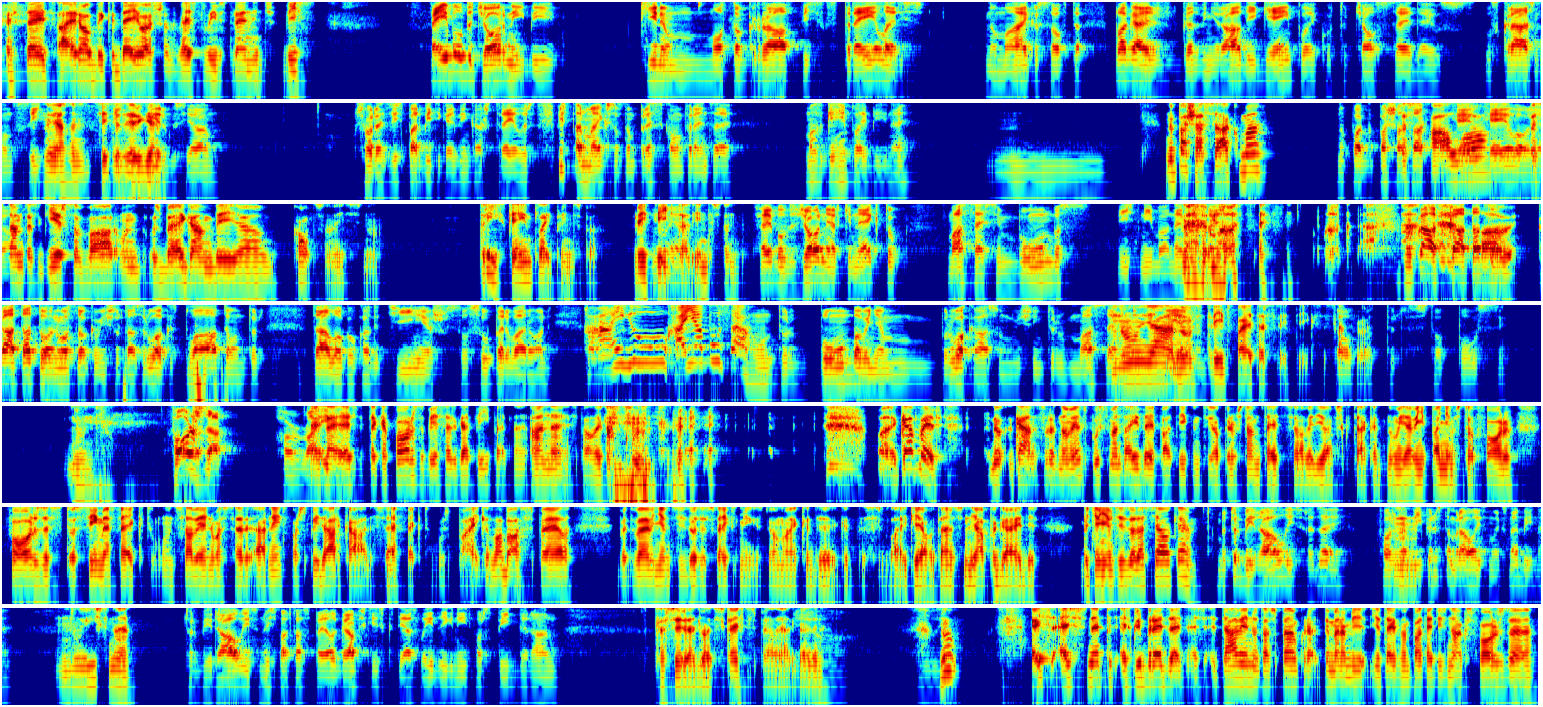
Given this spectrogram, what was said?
es teicu, aerobika, dejošana, veselības treniņš. Viss. Fable the Journey bija kinematogrāfisks traileris no Microsoft. Pagājušajā gadā viņi rādīja gameplay, kur tur čels sēdēja uz, uz krēsla un sita. Jā, cita zirga. zirgus. Jā. Šoreiz vispār bija tikai vienkārši trailers. Vispār Microsoftam preses konferencē maz gameplay bija. Ne? Mm. Nu, pašā sākumā, Nu, pag, pašā Tas sākumā Halo, Halo, pēc jā. tam tas Gears of War, un uz beigām bija uh, kaut kas tāds. Nu. Trīs gameplay, principā. Ritīgi, Nu, jā. tādi interesanti. Fable the Journey ar Kinectu. Masēsim bumbas. Īstenībā. Mācēs. Nu, kā, kā, tā to, kā tā to nosauca, ka viņš tur tās rokas plāta un tur tēlo kaut kādu ķīniešu so supervaroni. Haju, hajabusa! Un tur bumba viņam rokās, un viņš viņu tur masē. Nu, tur jā, nu, Street Fighters ritīgs. Es saprotu. tur uz to pusi. Nu, Forza! es, Horizon! es, tā kā Forza bija, es aizgāju pīpēt. Ne? Ah, nē, es paliku. Kāpēc? Nu, kā, es saprotu, no vienas puses man tā ideja patīk, un tu jau pirms tam teici savā video apskatā, ka, nu, ja viņi paņems to for, Forzas, to sim efektu un savienos ar, ar Need for Speed arkādes efektu, būs baigi labā spēle. Bet vai viņiem tas izdosies veiksmīgi? Es domāju, ka, ka tas ir laika jautājums un jāpagaida. Ir. Bet, ja viņiem tas izdodas, jau ok. Bet tur bija rallijas, redzēji? Forza Mm. bija pirms tam rallijas, man liekas, nebija. Ne? Nu, īsti nē. Tur bija rallijas, un vispār tā spēle grafiski izskatījās līdzīgi Need for Speed Run. Kas ir ļoti skaisti spēlē, atgādina. Nu, Es, es, nepa, es gribu redzēt, es, tā viena no tām spēlēm, kurā, piemēram, ja, teikt, man pateikt, iznāks Forza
